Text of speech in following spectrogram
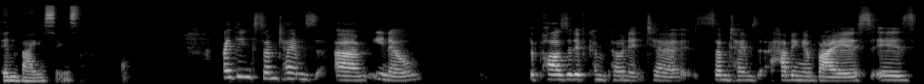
in biases? I think sometimes, um, you know, the positive component to sometimes having a bias is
